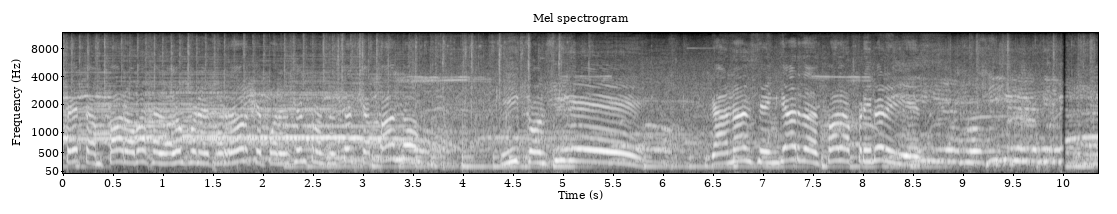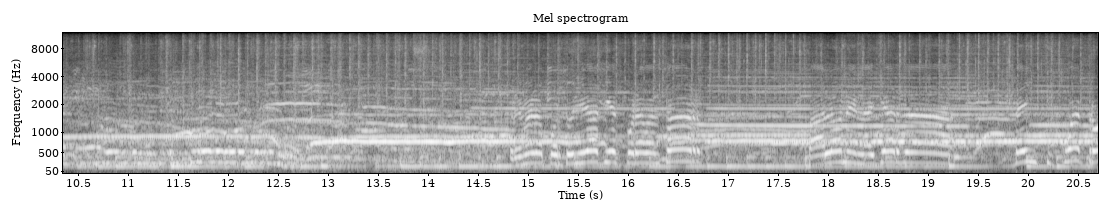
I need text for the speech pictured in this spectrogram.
Escopeta. Amparo baja el balón con el corredor que por el centro se está escapando. Y consigue ganancia en yardas para primero y diez. oportunidad, 10 por avanzar. Balón en la yarda 24.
